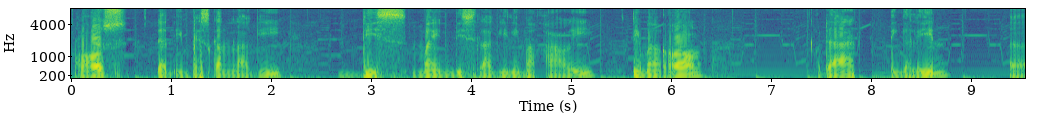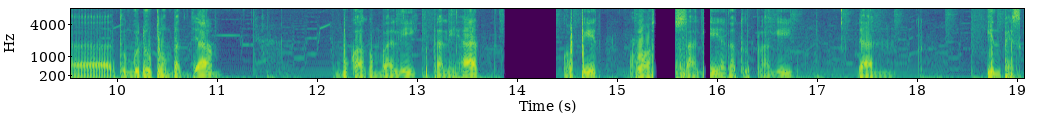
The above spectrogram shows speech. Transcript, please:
close dan investkan lagi. Dis main dis lagi lima kali 5 roll udah tinggalin uh, tunggu 24 jam. Buka kembali kita lihat profit close lagi atau tutup lagi dan invest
